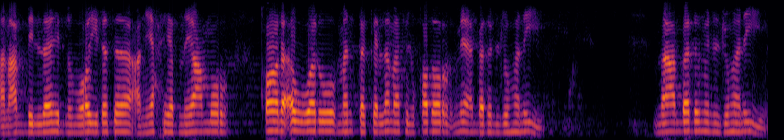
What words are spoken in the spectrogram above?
عن عبد الله بن مريدة عن يحيى بن يعمر قال أول من تكلم في القدر معبد الجهني. معبد الجهني.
